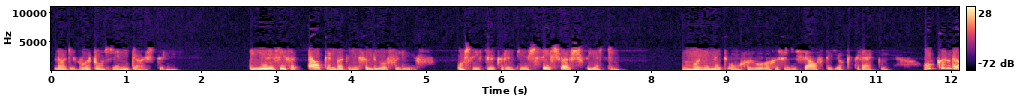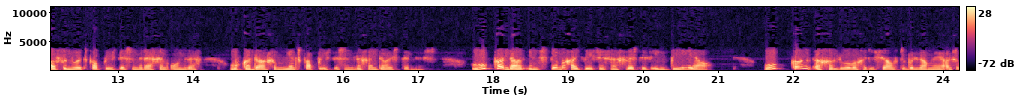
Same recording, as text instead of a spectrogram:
laat die woord ons nie in die duister nie. Die Here sê vir elkeen wat in die geloof leef, ons lees 2 Korintiërs 6:14. Moenie met ongelowiges in dieselfde juk trek nie. Hoe kan daar vennootskap wees tussen reg en onreg? Hoe kan daar gemeenskap wees tussen lig en duisternis? Hoe kan daar eensstemmigheid wees tussen Christus en Belial? Hoe kan 'n gelowige dieselfde belang hê as 'n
